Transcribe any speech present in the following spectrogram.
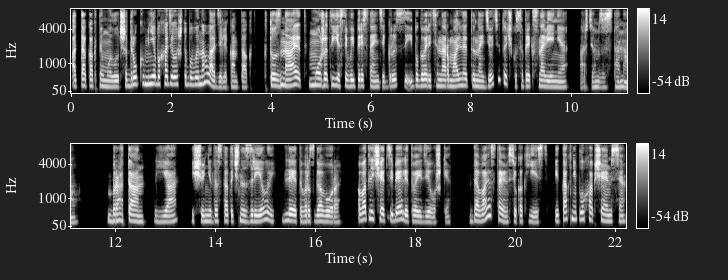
А так как ты мой лучший друг, мне бы хотелось, чтобы вы наладили контакт. Кто знает, может, если вы перестанете грызться и поговорите нормально, то найдете точку соприкосновения. Артем застонал. Братан, я еще недостаточно зрелый для этого разговора, в отличие от тебя или твоей девушки. Давай оставим все как есть. И так неплохо общаемся.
